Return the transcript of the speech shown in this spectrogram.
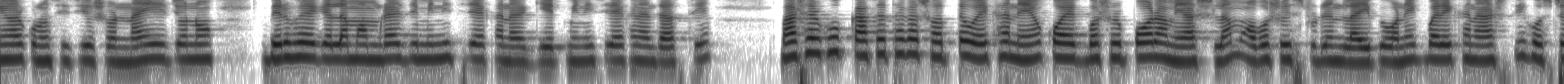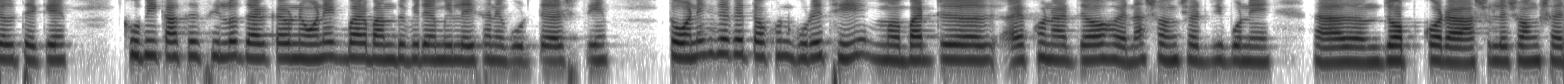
নেওয়ার কোনো সিচুয়েশন নাই। এই জন্য বের হয়ে গেলাম আমরা যে মিনি চিড়িয়াখানার গেট, মিনি চিড়িয়াখানায় যাচ্ছি। বাসার খুব কাছে থাকা সত্ত্বেও এখানেও কয়েক বছর পর আমি আসলাম। অবশ্যই স্টুডেন্ট লাইফে অনেকবার এখানে আসছি। হোস্টেল থেকে খুবই কাছে ছিল যার কারণে অনেকবার বান্ধবীরা মিলে এখানে ঘুরতে আসছি। তো অনেক জায়গায় তখন ঘুরেছি বাট এখন আর যাওয়া হয় না। সংসার জীবনে জব করা, আসলে সংসার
